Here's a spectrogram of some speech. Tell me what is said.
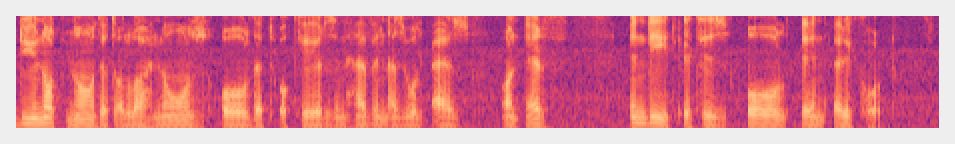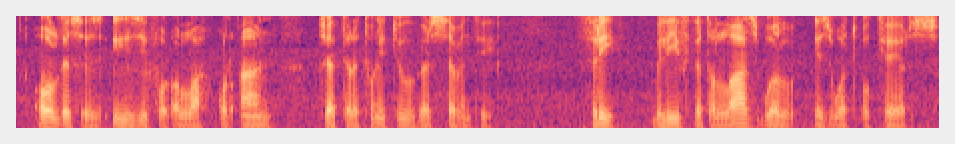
Do you not know that Allah knows all that occurs in heaven as well as on earth? Indeed, it is all in a record. All this is easy for Allah. Quran chapter 22, verse 70. 3. Believe that Allah's will is what occurs.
